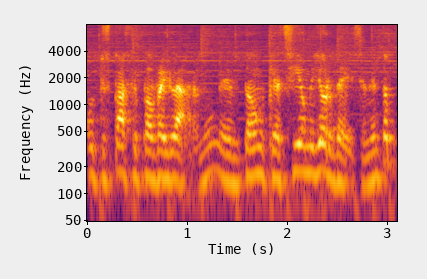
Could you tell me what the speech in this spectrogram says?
outro espaço para bailar, non? entón que así o mellor deixen. Entón,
